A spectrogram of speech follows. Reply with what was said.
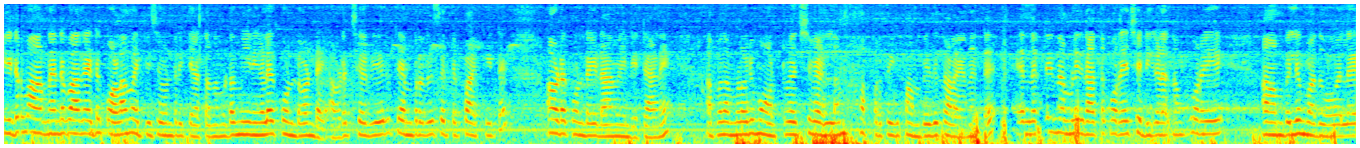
വീട് മാറുന്നതിന്റെ ഭാഗമായിട്ട് കുളം വറ്റിച്ചുകൊണ്ടിരിക്കുക കേട്ടോ. നമ്മുടെ മീനുകളെ കൊണ്ടുപോണ്ടേ അവിടെ ചെറിയൊരു ടെമ്പററി സെറ്റപ്പ് ആക്കിയിട്ട് അവിടെ കൊണ്ടുപോയിടാൻ വേണ്ടിയിട്ടാണ്. അപ്പോൾ നമ്മളൊരു മോട്ടർ വെച്ച് വെള്ളം അപ്പുറത്തേക്ക് പമ്പ് ചെയ്ത് കളയുന്നുണ്ട്. എന്നിട്ട് നമ്മൾ ഇതിനകത്ത് കുറേ ചെടികൾ നമുക്ക് കുറേ ആമ്പലും അതുപോലെ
